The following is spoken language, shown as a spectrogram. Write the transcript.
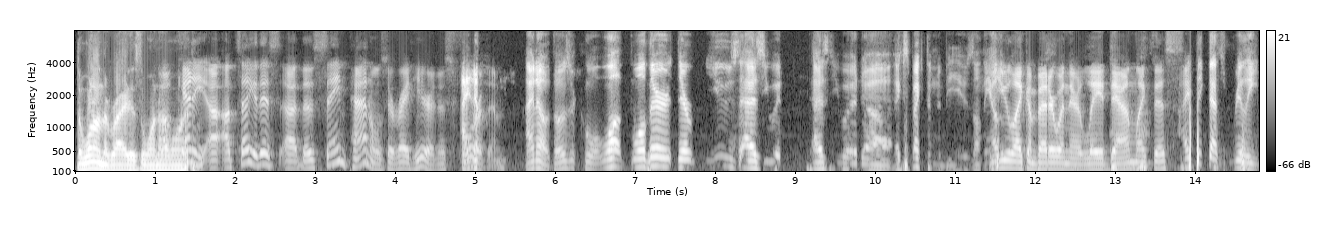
the one on the right is the one I want. Kenny, uh, I'll tell you this: uh, those same panels are right here. and There's I four know. of them. I know those are cool. Well, well, they're they're used as you would as you would uh, expect them to be used. On the Do other, you like them better when they're laid down like this? I think that's really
